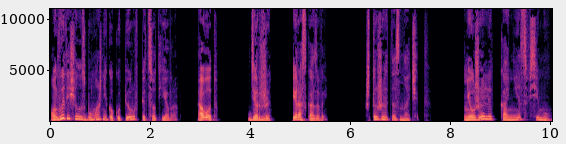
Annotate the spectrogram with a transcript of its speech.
Он вытащил из бумажника купюру в 500 евро. А вот, держи и рассказывай. Что же это значит? Неужели конец всему?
